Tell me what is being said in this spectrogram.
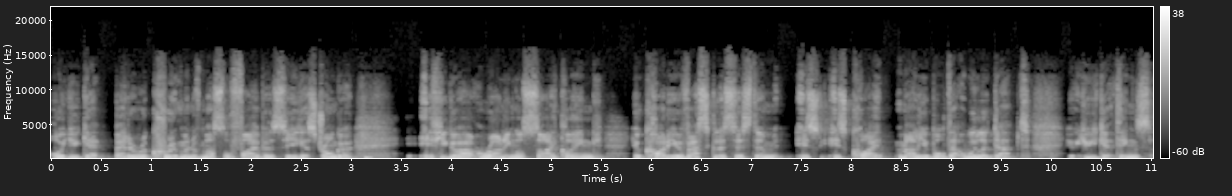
or you get better recruitment of muscle fibers so you get stronger if you go out running or cycling, your cardiovascular system is is quite malleable. That will adapt. You, you, get things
